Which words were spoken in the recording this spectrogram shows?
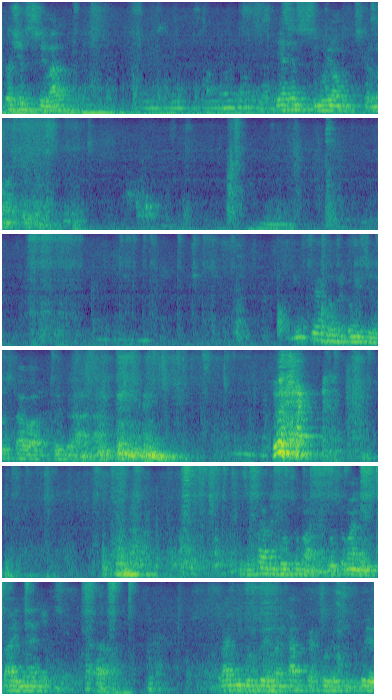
Kto się wstrzymał? Jeden wstrzymujący 14 za. Stwierdzam, że komisja została wybrana. Zasady głosowania. Głosowanie jest tajne. Radni głosują na kartkach, które przygotuje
